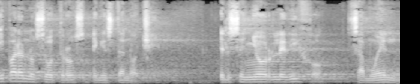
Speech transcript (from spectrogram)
y para nosotros en esta noche. El Señor le dijo, Samuel,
